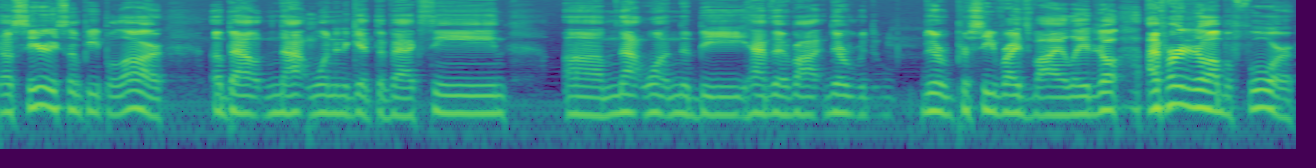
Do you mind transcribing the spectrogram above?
how serious some people are about not wanting to get the vaccine, um, not wanting to be have their vi- their their perceived rights violated. I've heard it all before.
